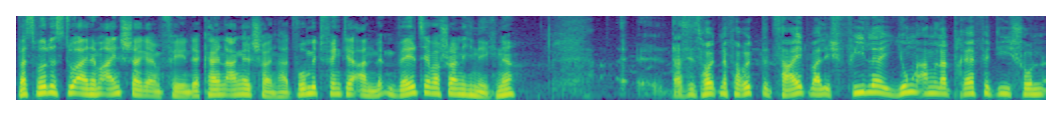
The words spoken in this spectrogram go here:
Was würdest du einem Einsteiger empfehlen, der keinen Angelschein hat? Womit fängt er an? Mit dem Wels ja wahrscheinlich nicht, ne? Das ist heute eine verrückte Zeit, weil ich viele Jungangler treffe, die schon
